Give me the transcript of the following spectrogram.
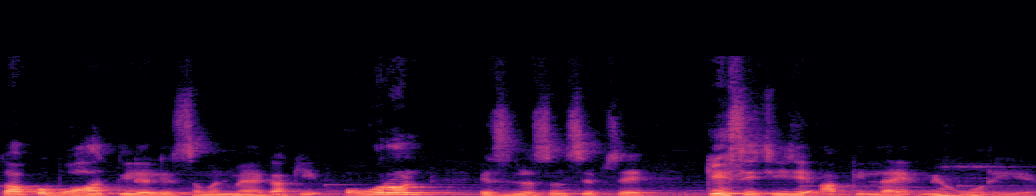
तो आपको बहुत क्लियरली समझ में आएगा कि ओवरऑल इस रिलेशनशिप से कैसी चीज़ें आपकी लाइफ में हो रही है।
